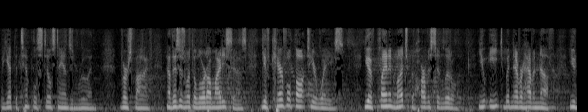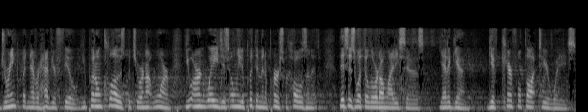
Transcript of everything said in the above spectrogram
but yet the temple still stands in ruin. Verse 5. Now, this is what the Lord Almighty says Give careful thought to your ways. You have planted much, but harvested little. You eat, but never have enough. You drink, but never have your fill. You put on clothes, but you are not warm. You earn wages only to put them in a purse with holes in it. This is what the Lord Almighty says. Yet again, give careful thought to your ways.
